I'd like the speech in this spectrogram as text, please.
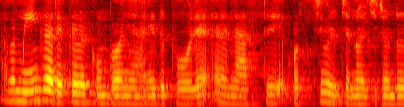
അപ്പോൾ മീൻ കറിയൊക്കെ വെക്കുമ്പോൾ ഞാനിതുപോലെ ലാസ്റ്റ് കുറച്ച് വെളിച്ചെണ്ണ ഒഴിച്ചിട്ടുണ്ട്.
